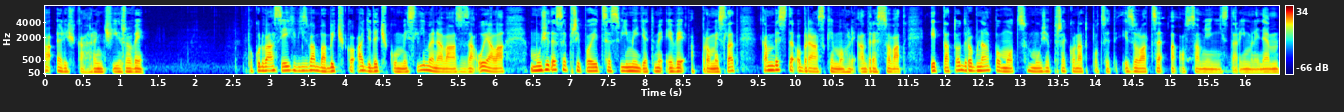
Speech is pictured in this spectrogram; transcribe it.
a Eliška Hrnčířovi. Pokud vás jejich výzva babičko a dědečku myslíme na vás zaujala, můžete se připojit se svými dětmi i vy a promyslet, kam byste obrázky mohli adresovat. I tato drobná pomoc může překonat pocit izolace a osamění starým lidem.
